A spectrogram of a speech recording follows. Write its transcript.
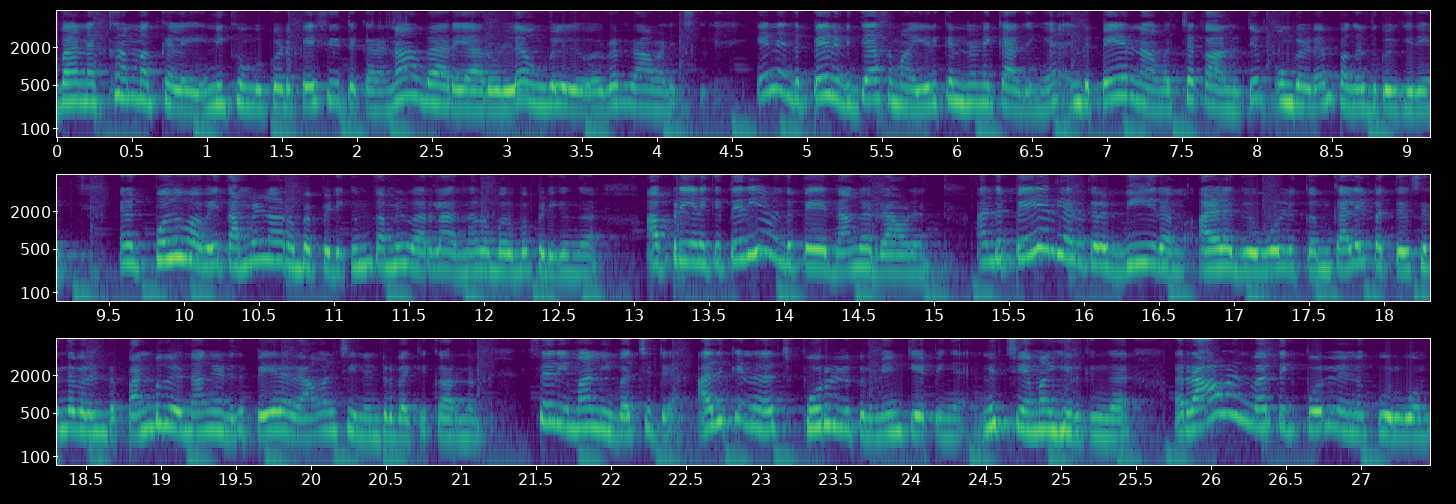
வணக்கம் மக்களே. இன்னைக்கு உங்க கூட பேசிட்டு இருக்கிறேன்னா வேற யாரும் இல்லை. உங்களில் ஒருவர் ராவணச்சி. என்ன இந்த பேர் வித்தியாசமா இருக்குன்னு நினைக்காதீங்க. இந்த பேர் நான் வச்ச காரணத்தையும் உங்களிடம் பகிர்ந்து கொள்கிறேன். எனக்கு பொதுவாகவே தமிழ்னா ரொம்ப பிடிக்கும். தமிழ் வரலாறுனா ரொம்ப ரொம்ப பிடிக்குங்க. அப்படி எனக்கு தெரிய வந்த பேர் தாங்க ராவணன். அந்த பெயரில் இருக்கிற வீரம் அழகு ஒழுக்கம் கலைப்பத்தில் சிறந்தவர் என்ற பண்புகள் தாங்க எனது பேரை ராவணச்சி நின்று வைக்க காரணம். சரிம்மா நீ வச்சுட்டு. அதுக்கு ஏதாச்சும் பொருள் இருக்கணுமேன்னு கேட்பீங்க நிச்சயமாக இருக்குங்க. ராவணன் வார்த்தைக்கு பொருள் என்ன கூறுவோம்?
